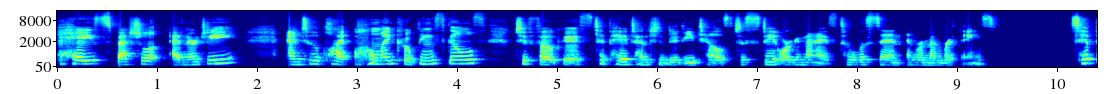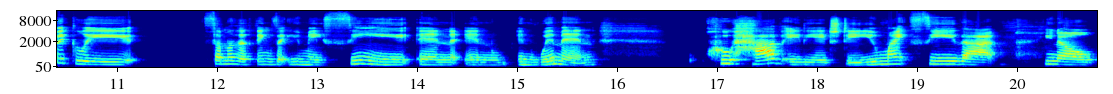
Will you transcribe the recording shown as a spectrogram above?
pay special energy and to apply all my coping skills to focus, to pay attention to details, to stay organized, to listen and remember things. Typically, some of the things that you may see in in in women who have ADHD, you might see that you know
